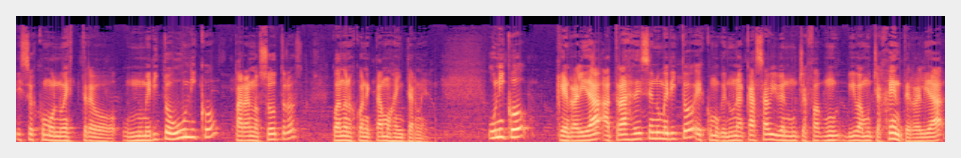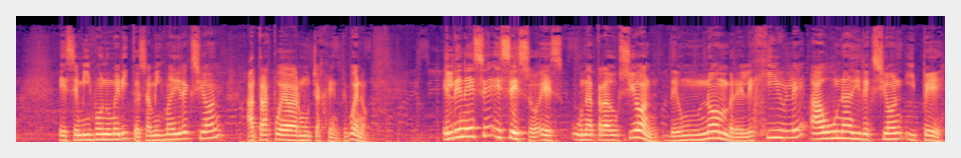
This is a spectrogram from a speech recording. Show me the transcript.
Eso es como nuestro un numerito único para nosotros cuando nos conectamos a Internet. Único que en realidad atrás de ese numerito es como que en una casa viven mucha viva mucha gente. En realidad ese mismo numerito, esa misma dirección, atrás puede haber mucha gente. Bueno, el DNS es eso, es una traducción de un nombre legible a una dirección IP.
